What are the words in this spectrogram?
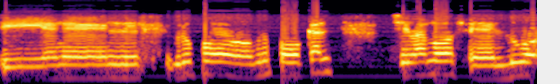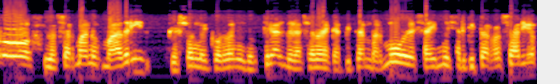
Y en el grupo, grupo vocal llevamos el dúo Los Hermanos Madrid, que son del cordón industrial de la zona de Capitán Bermúdez, ahí muy cerquita de Rosario,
